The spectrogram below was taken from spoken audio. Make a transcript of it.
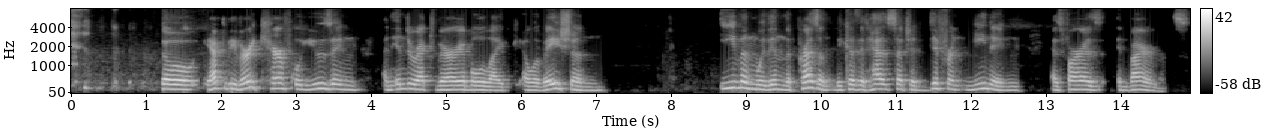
So you have to be very careful using an indirect variable like elevation, even within the present, because it has such a different meaning as far as environments.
